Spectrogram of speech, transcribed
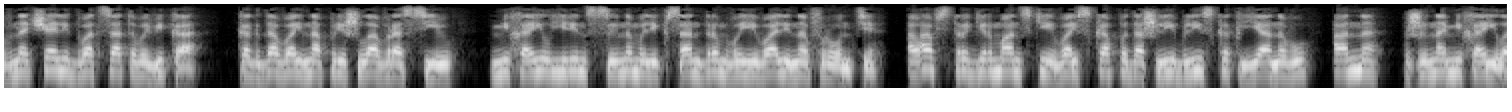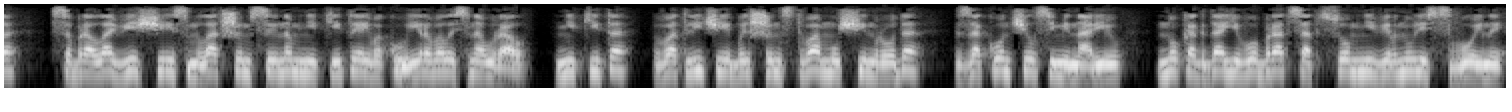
В начале 20 века, когда война пришла в Россию, Михаил Ерин с сыном Александром воевали на фронте, а австро-германские войска подошли близко к Янову. Анна, жена Михаила, собрала вещи и с младшим сыном Никитой эвакуировалась на Урал. Никита, в отличие большинства мужчин рода, закончил семинарию, но когда его брат с отцом не вернулись с войны,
